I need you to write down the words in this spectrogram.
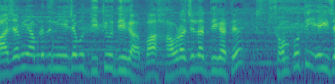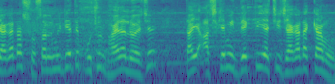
আজ আমি আপনাদের নিয়ে যাব দ্বিতীয় দীঘা বা হাওড়া জেলার দীঘাতে। সম্প্রতি এই জায়গাটা সোশ্যাল মিডিয়াতে প্রচুর ভাইরাল হয়েছে, তাই আজকে আমি দেখতে যাচ্ছি জায়গাটা কেমন।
